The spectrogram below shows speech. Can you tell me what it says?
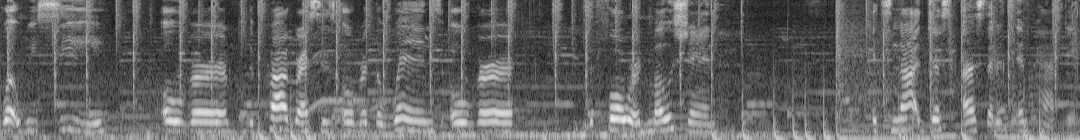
what we see over the progresses, over the wins, over the forward motion, it's not just us that it's impacting.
